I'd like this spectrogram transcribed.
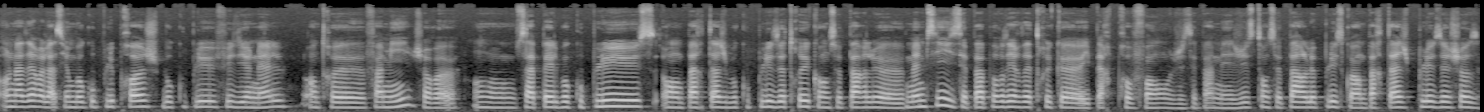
on a des relations beaucoup plus proches, beaucoup plus fusionnelles entre familles. Genre, euh, on s'appelle beaucoup plus, on partage beaucoup plus de trucs, on se parle, euh, même si c'est pas pour dire des trucs hyper profonds, je sais pas, mais juste on se parle plus, quoi, on partage plus de choses.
